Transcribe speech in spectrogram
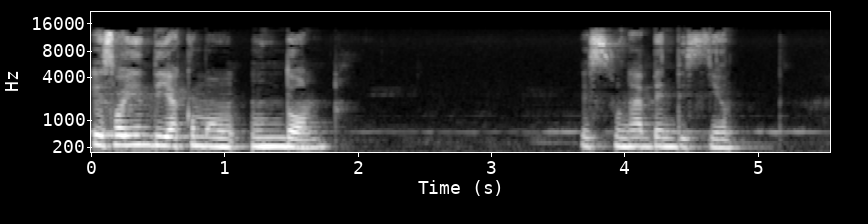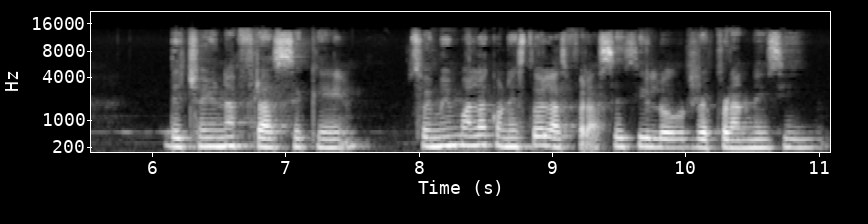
es hoy en día como un don, es una bendición. De hecho, hay una frase que soy muy mala con esto de las frases y los refranes y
